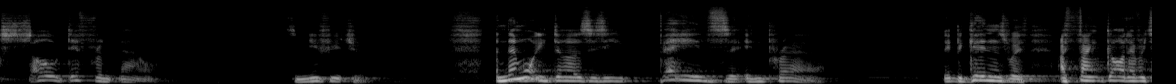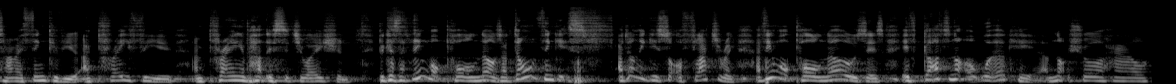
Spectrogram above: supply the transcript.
so different now. It's a new future. And then what he does is he bathes it in prayer. It begins with, I thank God every time I think of you. I pray for you. I'm praying about this situation. Because I think what Paul knows, I don't think it's, I don't think it's sort of flattery. I think what Paul knows is, if God's not at work here, I'm not sure how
